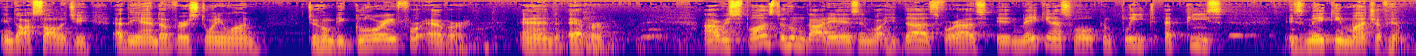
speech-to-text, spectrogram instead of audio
in doxology at the end of verse 21. To whom be glory forever and ever. Our response to whom God is and what He does for us in making us whole, complete, at peace, is making much of Him.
